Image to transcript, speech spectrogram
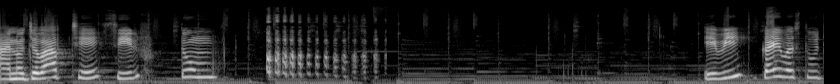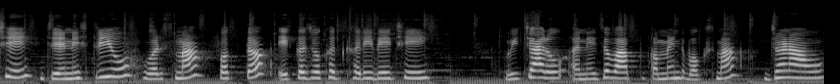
આનો જવાબ છે, સિર્ફ તુમ. એવી કઈ વસ્તુ છે જેને સ્ત્રીઓ વર્ષમાં ફક્ત એક જ વખત ખરીદે છે? વિચારો અને જવાબ કમેન્ટ બોક્સમાં જણાવો.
